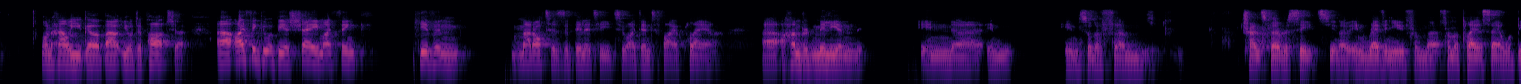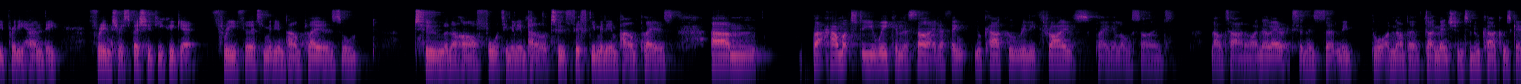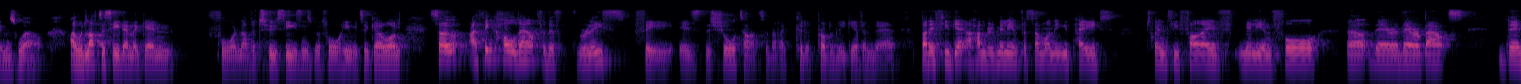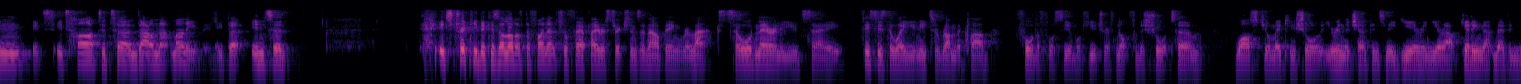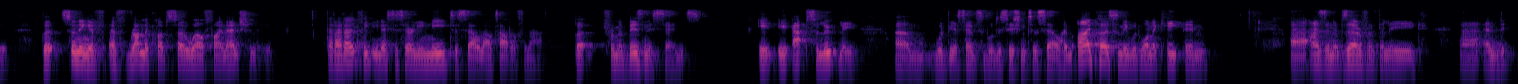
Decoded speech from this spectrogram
on how you go about your departure. Uh, I think it would be a shame. I think, given Marotta's ability to identify a player, uh, 100 million in uh, in in sort of um, transfer receipts, you know, in revenue from uh, from a player sale would be pretty handy for Inter, especially if you could get three 30 million pound players or two and a half 40 million pound or two 50 million pound players. Um, but how much do you weaken the side? I think Lukaku really thrives playing alongside Lautaro. I know Eriksen has certainly brought another dimension to Lukaku's game as well. I would love to see them again for another two seasons before he were to go on. So I think hold out for the release fee is the short answer that I could have probably given there. But if you get 100 million for someone that you paid 25 million for, uh, there or thereabouts, then it's it's hard to turn down that money really. But into it's tricky because a lot of the financial fair play restrictions are now being relaxed. So ordinarily you'd say this is the way you need to run the club for the foreseeable future, if not for the short term, whilst you're making sure that you're in the Champions League year in, year out, getting that revenue. But Suning have, have run the club so well financially that I don't think you necessarily need to sell Lautaro for that. But from a business sense, it, it absolutely um, would be a sensible decision to sell him. I personally would want to keep him uh, as an observer of the league, uh, and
